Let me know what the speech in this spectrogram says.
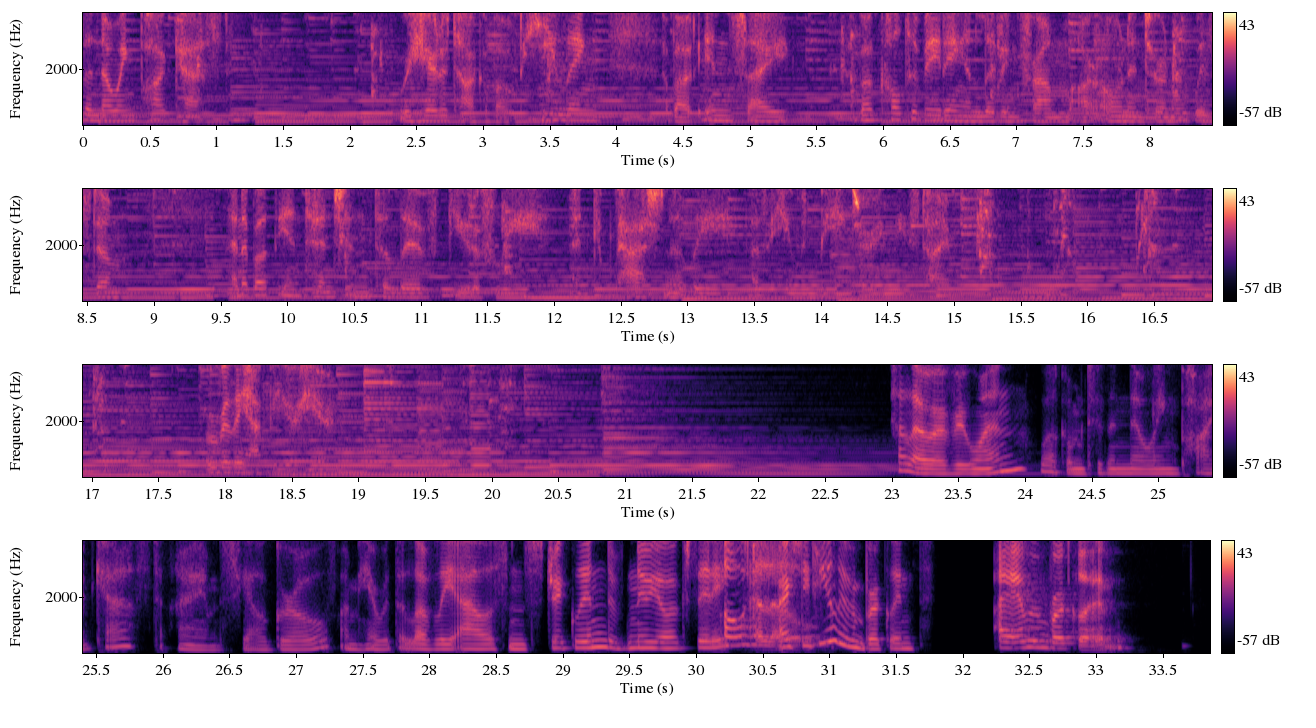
the Knowing Podcast. We're here to talk about healing, about insight, about cultivating and living from our own internal wisdom, and about the intention to live beautifully and compassionately as a human being during these times. We're really happy you're here. Hello, everyone. Welcome to the Knowing Podcast. I am Ciel Grove. I'm here with the lovely Allison Strickland of New York City. Oh, hello. Actually, do you live in Brooklyn? I am in Brooklyn.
